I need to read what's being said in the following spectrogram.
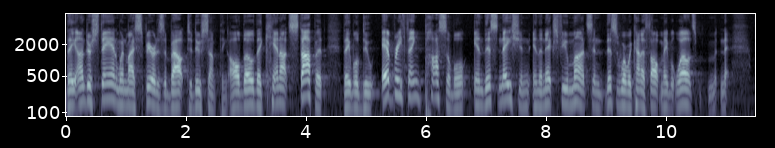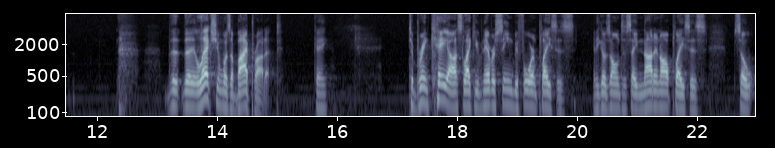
They understand when my spirit is about to do something. Although they cannot stop it, they will do everything possible in this nation in the next few months. And this is where we kind of thought maybe, well, it's the, the election was a byproduct, okay? To bring chaos like you've never seen before in places. And he goes on to say, not in all places. So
